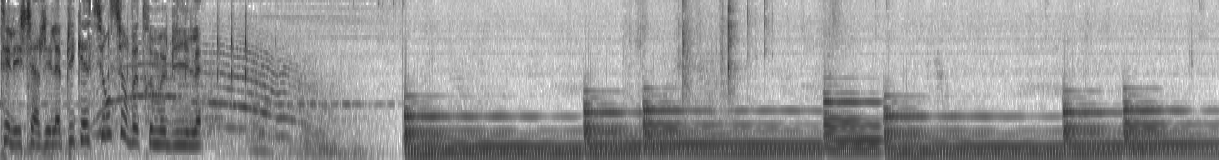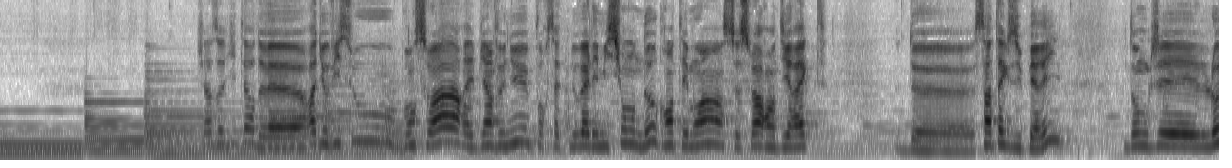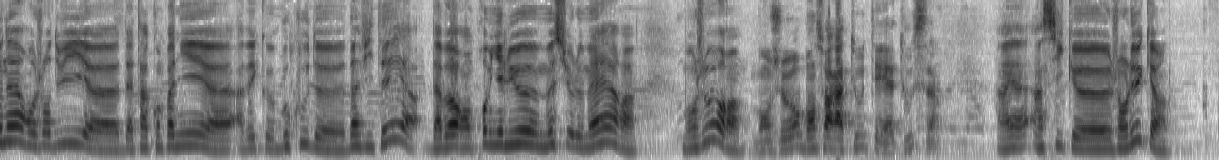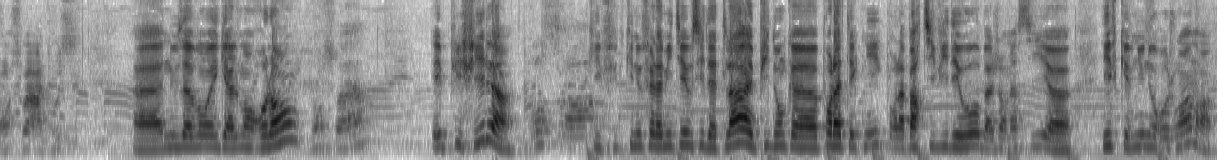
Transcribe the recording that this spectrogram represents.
Téléchargez l'application sur votre mobile. Chers auditeurs de Radio Vissou, bonsoir et bienvenue pour cette nouvelle émission Nos grands témoins, ce soir en direct de Saint-Exupéry. Donc j'ai l'honneur aujourd'hui euh, d'être accompagné euh, avec beaucoup d'invités. D'abord en premier lieu, monsieur le maire, bonjour, Bonjour, bonsoir à toutes et à tous. Euh, ainsi que Jean-Luc. Bonsoir à tous. Euh, nous avons également Roland. Bonsoir. Et puis Phil, Bonsoir. qui, nous fait l'amitié aussi d'être là. Et puis donc euh, pour la technique, pour la partie vidéo, bah, je remercie euh, Yves qui est venu nous rejoindre.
